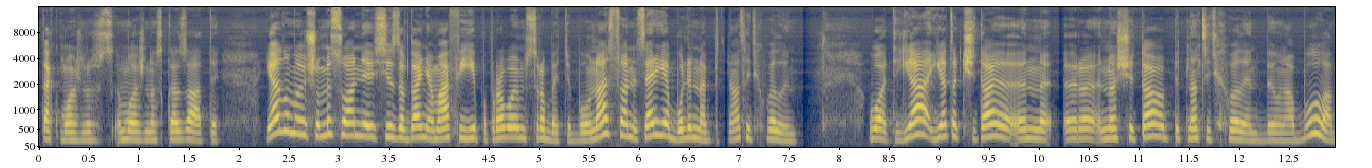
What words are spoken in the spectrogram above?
Так можна, можна сказати. Я думаю, що ми сьогодні всі завдання мафії попробуємо зробити, бо у нас сьогодні серія буде на 15 хвилин. От, я, я так читаю, е, н- р- насчитав 15 хвилин би вона була.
